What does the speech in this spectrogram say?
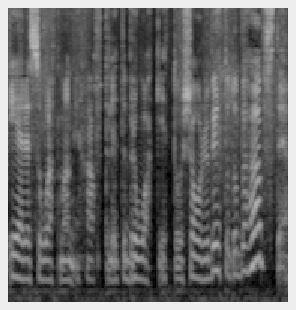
är det så att man haft det lite bråkigt och tjorvigt och då behövs det.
